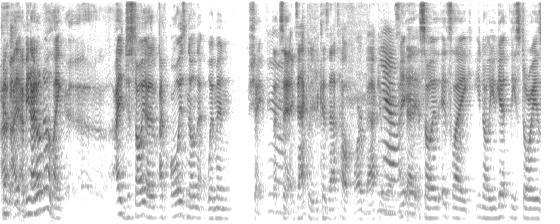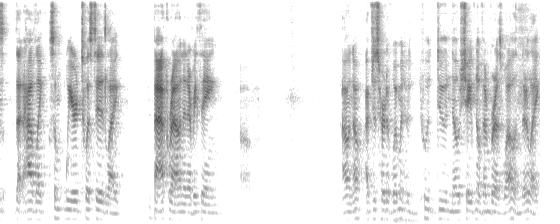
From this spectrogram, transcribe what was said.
I, I, I mean, I don't know, like uh, I just always I, I've always known that women shave. That's it. Exactly because that's how far back it Yeah. was. I, that- so it- it's like you know you get these stories that have like some weird twisted like background and everything. Um, I don't know. I've just heard of women who who do no shave November as well, and they're like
